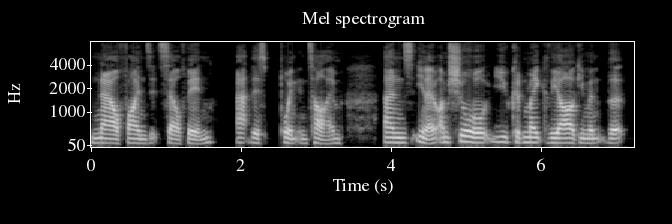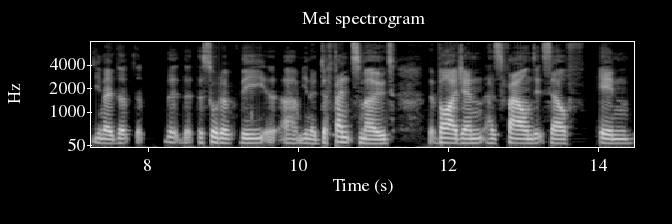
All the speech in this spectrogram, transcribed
now finds itself in at this point in time, and you know i'm sure you could make the argument that you know the the the, the sort of the um, you know defense mode that biogen has found itself in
